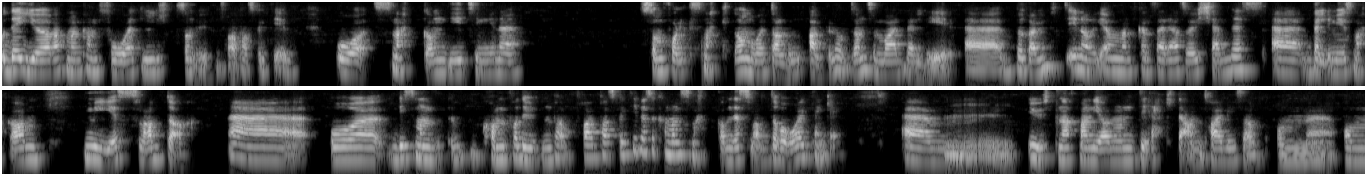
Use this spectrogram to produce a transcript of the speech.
Og Det gjør at man kan få et litt sånn utenfra-perspektiv og snakke om de tingene som folk snakket om rundt Alvhild som var veldig eh, berømt i Norge, man kan si det. altså Kjendis. Eh, veldig mye snakka om. Mye sladder. Eh, og hvis man kommer fra det utenfra-perspektivet, så kan man snakke om det sladderet òg, tenker jeg. Um, uten at man gjør noen direkte antakelser om, uh, om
